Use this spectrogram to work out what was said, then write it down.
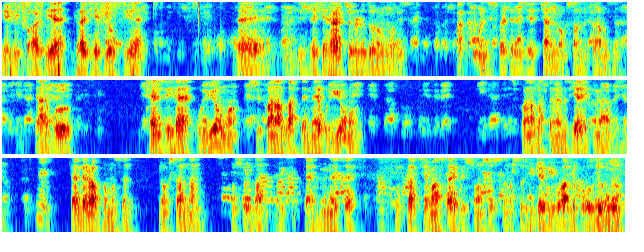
birlik var diye, gayriyet yok diye eee, bizdeki her türlü durumu biz hakka mı nispet edeceğiz kendi noksanlıklarımızı? Yani bu tenzihe uyuyor mu? Sübhanallah demeye uyuyor mu? Sübhanallah dememiz gerekmiyor mu bizim? Ne? Kendi Rabbimizin noksandan, kusurdan, eksikten, münezzeh, mutlak kemal sahibi, sonsuz, sınırsız, yüce bir varlık olduğunu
